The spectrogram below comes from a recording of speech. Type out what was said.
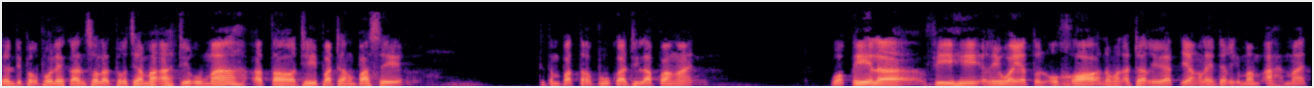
dan diperbolehkan sholat berjamaah di rumah atau di padang pasir di tempat terbuka di lapangan. Waqila fihi riwayatun ukhra, namun ada riwayat yang lain dari Imam Ahmad.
